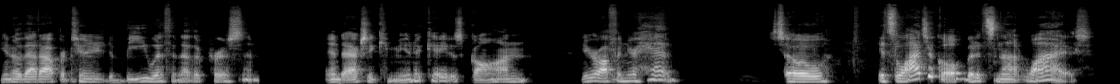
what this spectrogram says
You know that opportunity to be with another person and to actually communicate is gone. You're off in your head. So it's logical, but it's not wise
